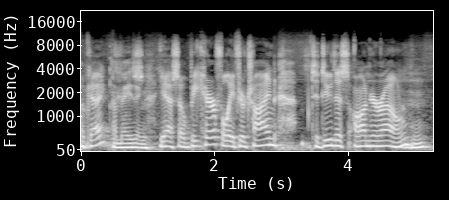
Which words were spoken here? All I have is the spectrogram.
Okay. Amazing. Yeah. So be careful if you're trying to do this on your own. Mm-hmm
